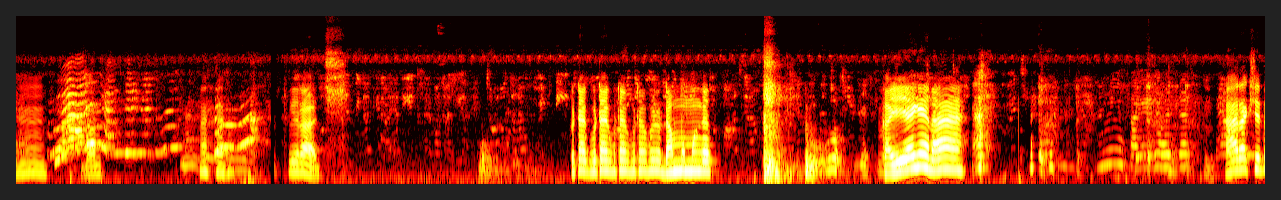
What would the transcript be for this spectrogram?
ಹ್ಞೂ ಬಂದ್. ಪೃಥ್ವಿರಾಜ್. ಬಿಟ್ಟಾಕ್ ಬಿಟ್ಟಾಕ್ ಬಿಟ್ಟಾಕ್ ಬಿಟ್ಟಾಕ್ ಬಿಟ್ಟು ಡಮ್ಮ ಮಂಗ ಕೈಯಾಗೇನಾ? ಹಾ, ರಕ್ಷಿತ,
